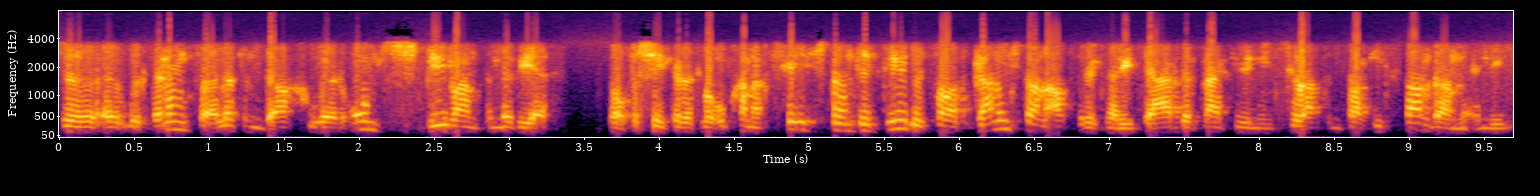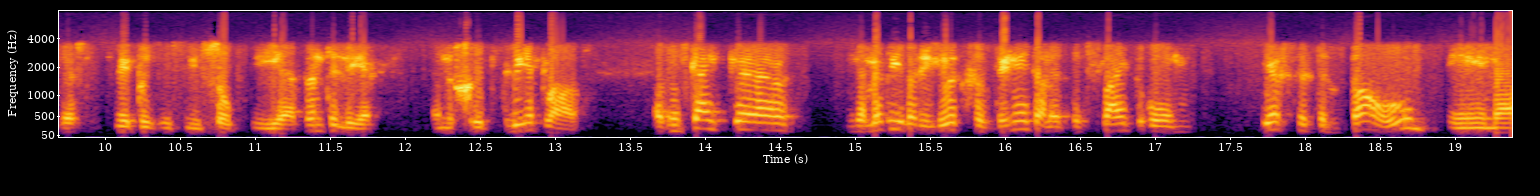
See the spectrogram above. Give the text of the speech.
So 'n uh, oorwinning vir hulle vandag oor ons buurland Namibië sal verseker dat hulle opgaan na 6 punte toe. Dit sal Afghanistan afdruk na die derde plek die Suid en Pakistan dan in die eerste twee posisies op die uh, punteleer in groep 2 plaas. As ons kyk uh, Namibië wat die lood gewen het, hulle het besluit om eerste te bou en uh,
